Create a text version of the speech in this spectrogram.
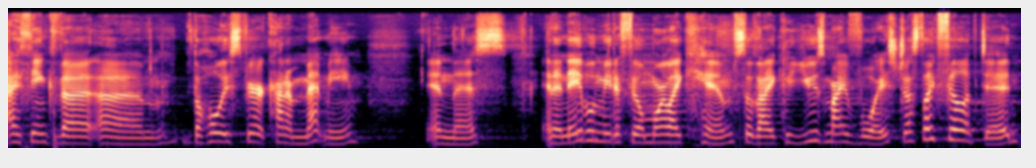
I think that um, the Holy Spirit kind of met me in this and enabled me to feel more like Him so that I could use my voice, just like Philip did.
